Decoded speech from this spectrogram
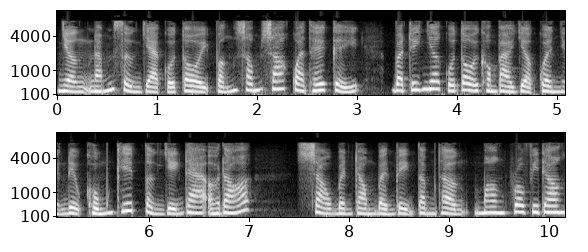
Nhận nắm sườn già của tôi vẫn sống sót qua thế kỷ và trí nhớ của tôi không bao giờ quên những điều khủng khiếp từng diễn ra ở đó, sau bên trong bệnh viện tâm thần Mont Providon.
